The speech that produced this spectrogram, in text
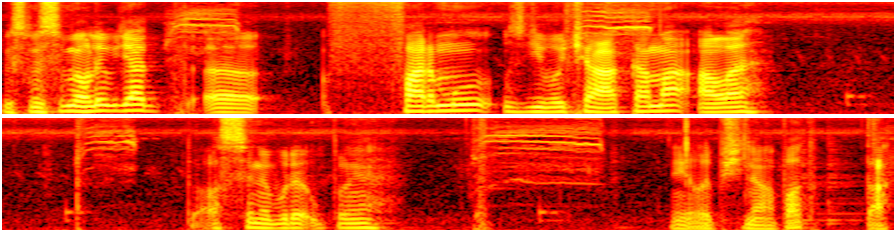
Už jsme si mohli udělat uh, farmu s divočákama, ale to asi nebude úplně nejlepší nápad. Tak,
